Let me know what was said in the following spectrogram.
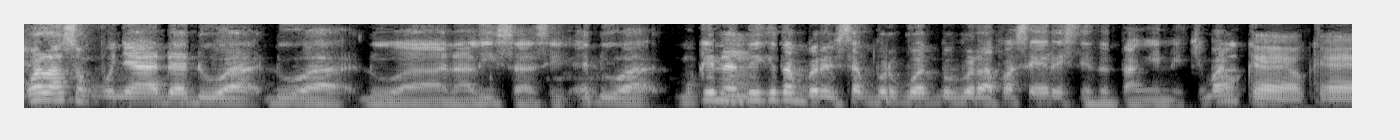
gua langsung punya ada dua dua dua analisa sih. Eh dua. Mungkin nanti Hmm. kita bisa berbuat beberapa series nih tentang ini. Cuman Oke, oke.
